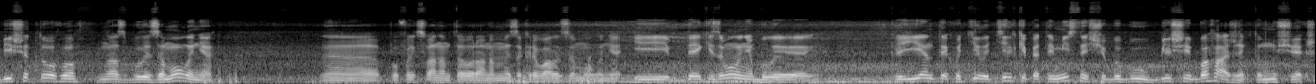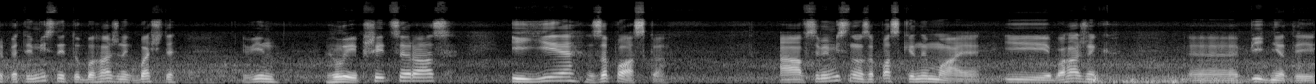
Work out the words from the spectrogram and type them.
більше того, у нас були замовлення е, по Volkswagen Tauranам, ми закривали замовлення. І деякі замовлення були. Клієнти хотіли тільки п'ятимісний, щоб був більший багажник, тому що якщо п'ятимісний, то багажник, бачите, він глибший це раз. І є запаска. А в семимісного запаски немає. І багажник е, піднятий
